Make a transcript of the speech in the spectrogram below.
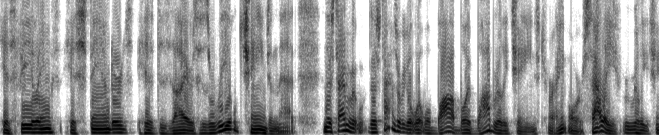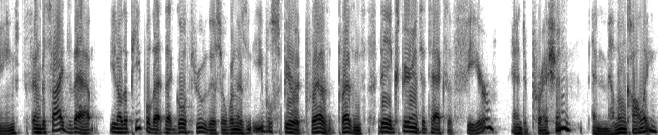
His feelings, his standards, his desires, there's a real change in that. And there's time there's times where we go, well, well, Bob, boy, Bob really changed, right? Or Sally really changed. And besides that, you know the people that, that go through this or when there's an evil spirit pres- presence they experience attacks of fear and depression and melancholy,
